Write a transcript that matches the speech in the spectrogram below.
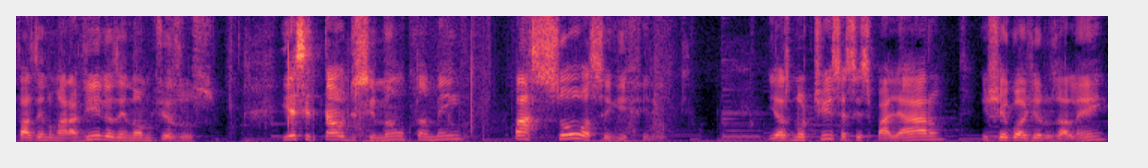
fazendo maravilhas em nome de Jesus. E esse tal de Simão também passou a seguir Filipe. E as notícias se espalharam e chegou a Jerusalém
